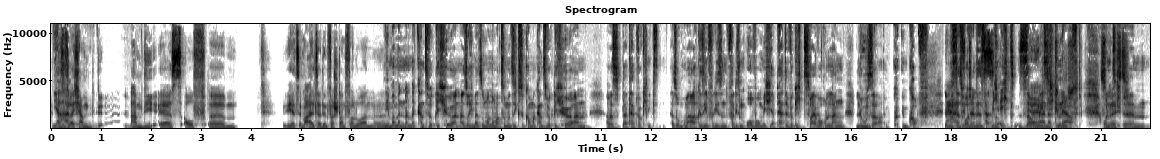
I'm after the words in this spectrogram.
ja. Also vielleicht haben, haben die erst auf ähm, jetzt im Alter den Verstand verloren. Äh. Nee, man, man, man kann es wirklich hören. Also ich meine, so nochmal zur Musik zu kommen, man kann es wirklich hören, aber es bleibt halt wirklich nichts. Also mal abgesehen von diesem, von diesem Ohrwurm, ich hatte wirklich zwei Wochen lang Loser im, im Kopf. Du ja, musst das vorstellen, das hat mich echt saumäßig ja, ja, genervt. Und ähm,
